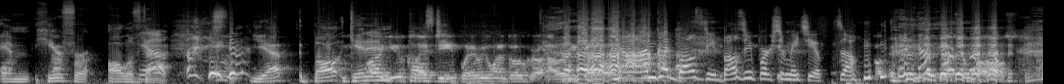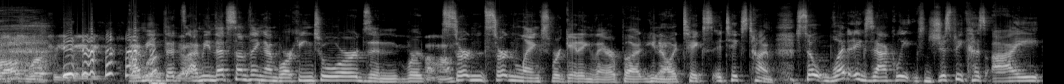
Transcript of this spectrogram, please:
am here for all of Yep. that. Yep. Ball get or in. you balls click deep whatever you want to go girl however you go no, I'm good. Balls deep. Balls deep works for me too. So. you got some balls balls work for you baby I mean Work, that's yeah. I mean that's something I'm working towards and we're Uh-huh. certain certain lengths we're getting there but you know it takes it takes time. So what exactly just because I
